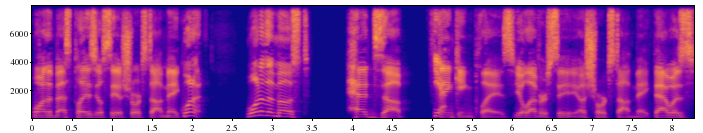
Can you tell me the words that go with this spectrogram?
one of the best plays you'll see a shortstop make. One, one of the most heads up Yeah. thinking plays you'll ever see a shortstop make. That was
